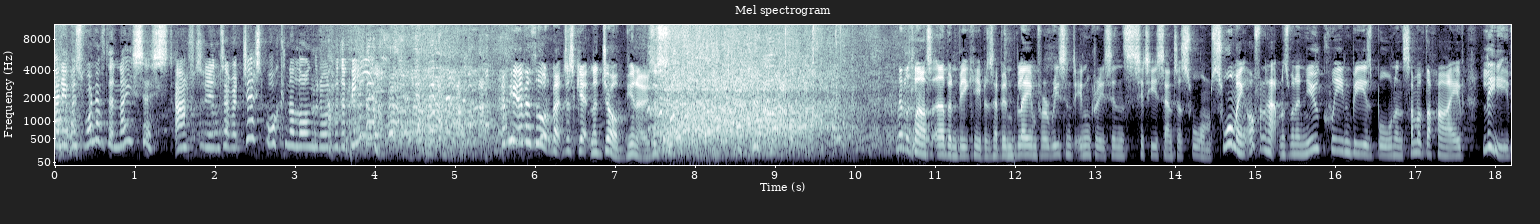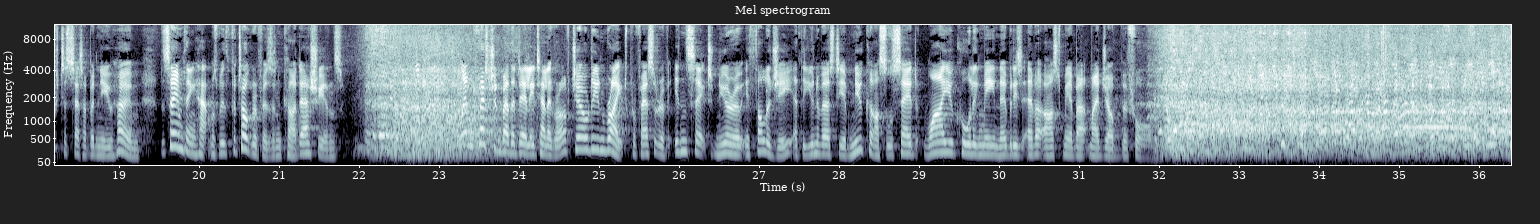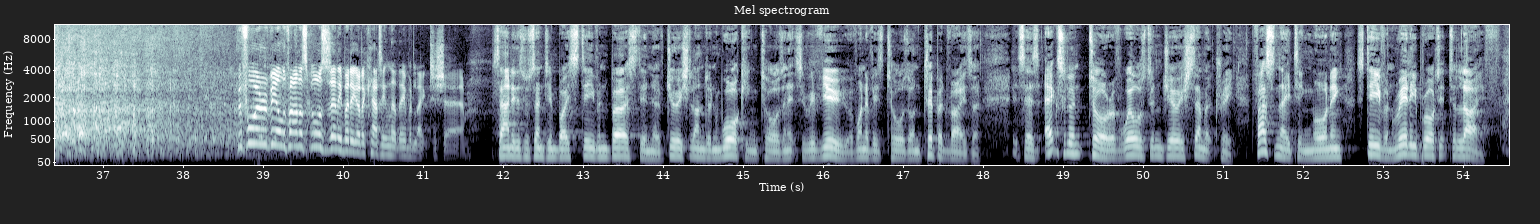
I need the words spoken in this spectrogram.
And it was one of the nicest afternoons ever, just walking along the road with a bee. Have you ever thought about just getting a job, you know? Just... Middle class urban beekeepers have been blamed for a recent increase in city centre swarms. Swarming often happens when a new queen bee is born and some of the hive leave to set up a new home. The same thing happens with photographers and Kardashians. When questioned by the Daily Telegraph, Geraldine Wright, professor of insect neuroethology at the University of Newcastle, said, Why are you calling me? Nobody's ever asked me about my job before. Before we reveal the final scores, has anybody got a cutting that they would like to share? Sandi, this was sent in by Stephen Burstin of Jewish London Walking Tours, and it's a review of one of his tours on TripAdvisor. It says, Excellent tour of Willesden Jewish Cemetery. Fascinating morning. Stephen really brought it to life.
